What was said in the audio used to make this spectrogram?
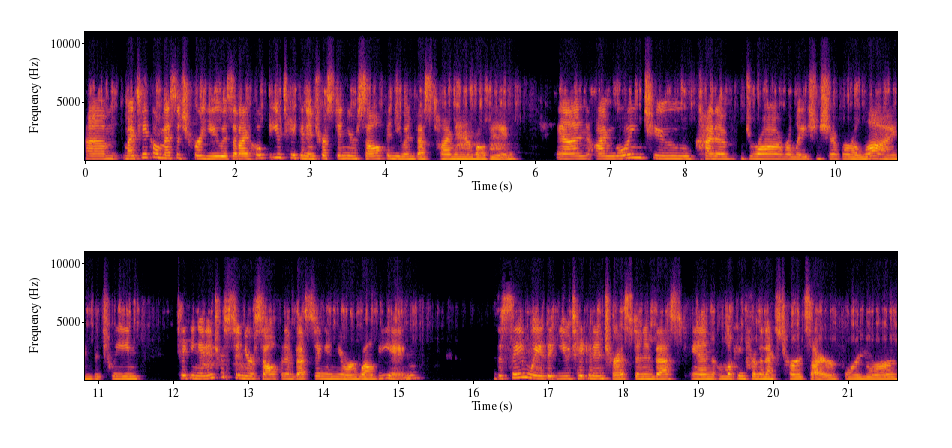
Um, my take home message for you is that I hope that you take an interest in yourself and you invest time in your well being. And I'm going to kind of draw a relationship or a line between taking an interest in yourself and investing in your well being, the same way that you take an interest and invest in looking for the next herd sire for your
